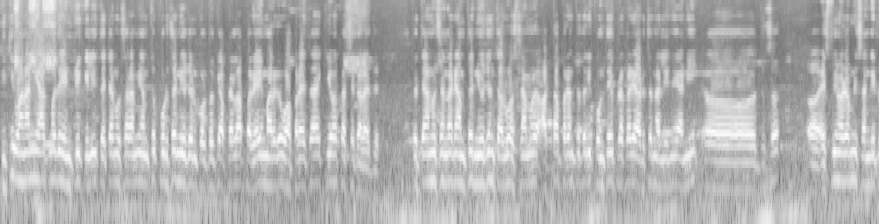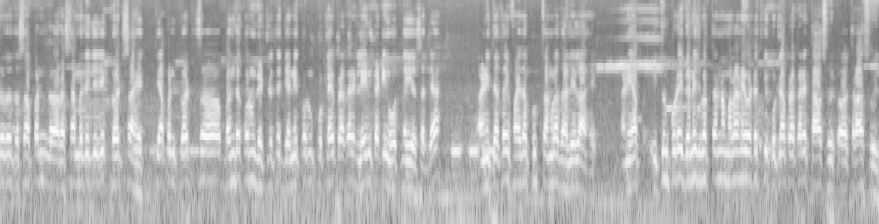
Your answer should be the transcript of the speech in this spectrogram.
किती वाहनांनी आतमध्ये एंट्री केली त्याच्यानुसार आम्ही आमचं पुढचं नियोजन करतो की आपल्याला पर्यायी मार्ग वापरायचा आहे किंवा कसे करायचं तर त्या अनुषंगाने आमचं नियोजन चालू असल्यामुळे आत्तापर्यंत तरी कोणत्याही प्रकारे अडचण आली नाही आणि जसं एस पी मॅडमनी सांगितलं होतं तसं आपण रस्त्यामध्ये जे जे कट्स आहेत ते आपण कट्स बंद करून घेतले होते जेणेकरून कुठल्याही प्रकारे लेन कटिंग होत नाही आहे सध्या. आणि त्याचाही फायदा खूप चांगला झालेला आहे. आणि या इथून पुढे गणेश भक्तांना मला नाही वाटत की कुठल्या प्रकारे त्रास होईल त्रास होईल.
